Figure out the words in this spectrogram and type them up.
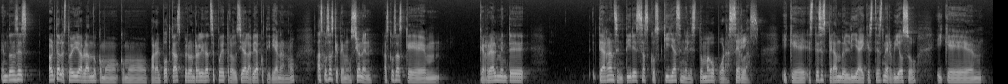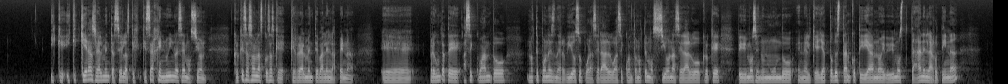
Entonces, ahorita lo estoy hablando como, como para el podcast, pero en realidad se puede traducir a la vida cotidiana, ¿no? Haz cosas que te emocionen, haz cosas que, mm, que realmente te hagan sentir esas cosquillas en el estómago por hacerlas y que estés esperando el día y que estés nervioso y que, mm, y que, que quieras realmente hacerlas, que, sea genuino esa emoción. Creo que esas son las cosas que, realmente valen la pena. Eh, pregúntate, ¿hace cuánto no te pones nervioso por hacer algo, hace cuánto no te emociona hacer algo. Creo que vivimos en un mundo en el que ya todo es tan cotidiano y vivimos tan en la rutina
